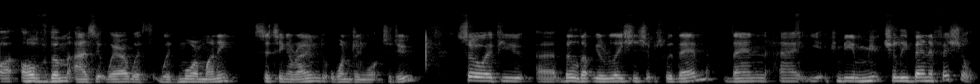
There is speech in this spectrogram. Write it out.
uh, of them, as it were, with, with more money sitting around wondering what to do. So if you uh, build up your relationships with them, then uh, it can be mutually beneficial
